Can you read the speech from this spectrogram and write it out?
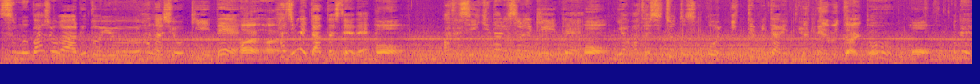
住む場所があるという話を聞いて、はいはい。初めて会った人やで。私いきなりそれ聞いていや私ちょっとそこ行ってみたいって言行っっててみたいと。うん。で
